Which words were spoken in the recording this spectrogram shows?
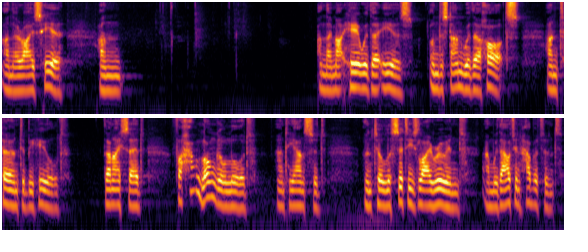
and their eyes hear, and, and they might hear with their ears, understand with their hearts, and turn to be healed. Then I said, For how long, O Lord? And he answered, Until the cities lie ruined and without inhabitant,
